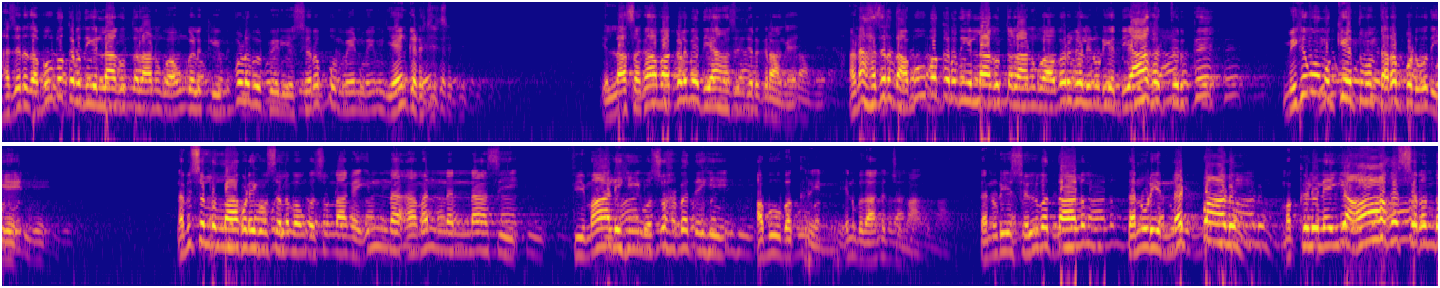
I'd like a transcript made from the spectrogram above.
ஹசரத் அபுபக்ரதி இல்லாகுத்தலானு அவங்களுக்கு இவ்வளவு பெரிய சிறப்பு மேன்மையும் ஏன் கிடைச்சிச்சு? எல்லா சகாபாக்களுமே தியாகம் செஞ்சிருக்கிறாங்க. ஆனா ஹசரத் அபூபக்கரது இல்லாகுத்தலானு அவர்களினுடைய தியாகத்திற்கு மிகவும் முக்கியத்துவம் தரப்படுவது ஏன்? நபி ஸல்லல்லாஹு அலைஹி அவங்க சொன்னாங்க இன்ன அமன் நாசி ஃபி மாலிஹி வசுஹபதிஹி சுஹபதிஹி அபூபக்ரின் என்பதாக சொன்னாங்க. தன்னுடைய செல்வத்தாலும் தன்னுடைய நட்பாலும் மக்களிலேயே ஆக சிறந்த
